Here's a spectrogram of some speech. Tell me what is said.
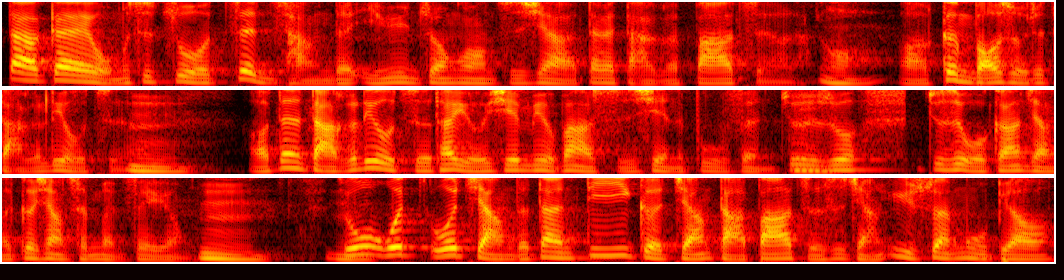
大概我们是做正常的营运状况之下，大概打个八折了，哦。啊，更保守就打个六折，嗯。啊，但是打个六折，它有一些没有办法实现的部分，就是说，就是我刚刚讲的各项成本费用。嗯，就我我我讲的，但第一个讲打八折是讲预算目标，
